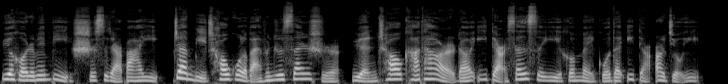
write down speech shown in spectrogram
约合人民币十四点八亿，占比超过了百分之三十，远超卡塔尔的一点三四亿和美国的一点二九亿。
